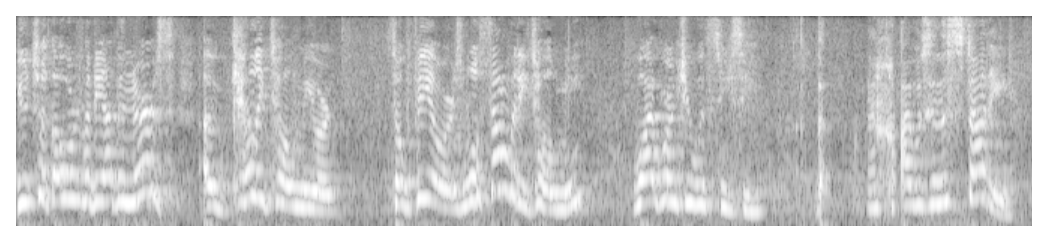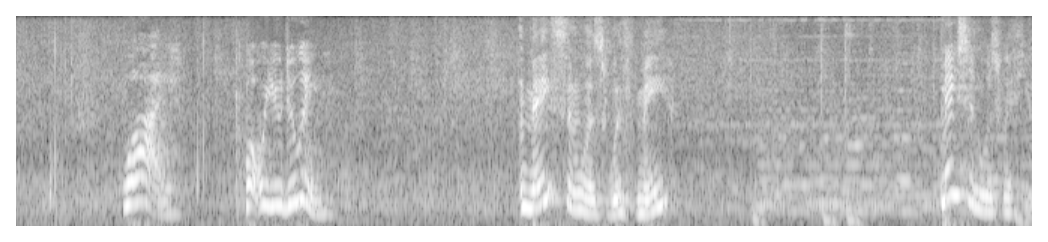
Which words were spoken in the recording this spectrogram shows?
You took over for the other nurse. Uh, Kelly told me, or Sophia, or well, somebody told me. Why weren't you with C.C.? The- I was in the study. Why? What were you doing? Mason was with me. Mason was with you.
